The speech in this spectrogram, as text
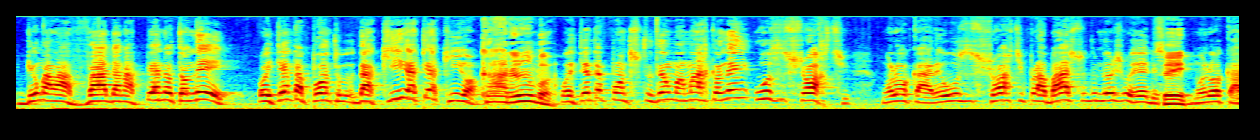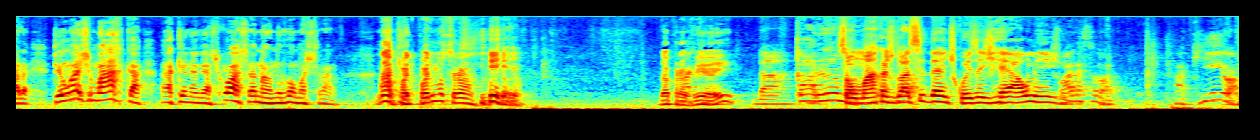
deu uma lavada na perna, eu tomei 80 pontos daqui até aqui, ó. Caramba! 80 pontos. Se tu vê uma marca, eu nem uso short. Morou, cara? Eu uso short pra baixo do meu joelho. Sei. Morou, cara? Tem umas marcas aqui nas minhas costas? Não, não vou mostrar. não. Não, pode, pode mostrar. Dá pra ver aí? Dá. Caramba! São marcas do acidente, coisas real mesmo. Olha só. Aqui, ó.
